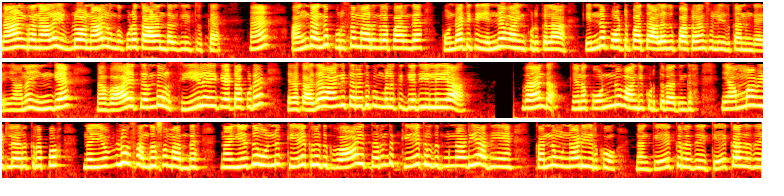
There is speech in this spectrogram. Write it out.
நாங்கிறனால இவ்வளோ நாள் உங்க கூட காலம் தள்ளிட்டு இருக்கேன் ஆ? அங்கங்க புருஷமாருங்களை பாருங்க பொண்டாட்டிக்கு என்ன வாங்கி கொடுக்கலாம் என்ன போட்டு பார்த்து அழகு பார்க்கலாம் சொல்லியிருக்கானுங்க ஆனா இங்க நான் வாயை திறந்து ஒரு சீலையை கேட்டா கூட எனக்கு அதை வாங்கி தரதுக்கு உங்களுக்கு கதி இல்லையா வேண்டாம் எனக்கு ஒண்ணு வாங்கி கொடுத்துறாதீங்க என் அம்மா வீட்ல இருக்கிறப்போ நான் எவ்வளவு சந்தோஷமா இருந்தேன் நான் எது ஒண்ணு கேக்குறதுக்கு வாய் திறந்து கேக்குறது முன்னாடியே அது என் கண்ணு முன்னாடி இருக்கும் நான் கேட்கறது கேட்காதது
